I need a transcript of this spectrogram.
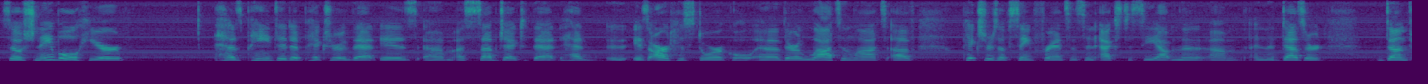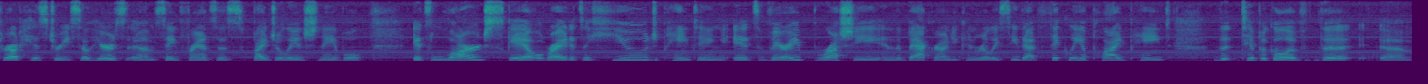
So schnabel here has painted a picture that is um, a subject that had is art historical. Uh, there are lots and lots of pictures of Saint Francis in ecstasy out in the um, in the desert, done throughout history. So here's um, Saint Francis by Julian Schnabel. It's large scale, right? It's a huge painting. It's very brushy. In the background, you can really see that thickly applied paint, the typical of the um,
